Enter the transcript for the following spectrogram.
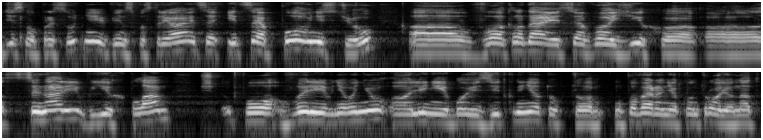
дійсно присутній, він спостерігається, і це повністю вкладається в їх сценарій, в їх план по вирівнюванню лінії боєзіткнення, тобто повернення контролю над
